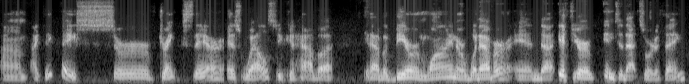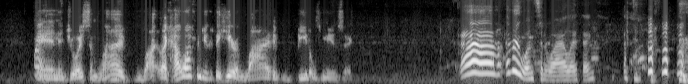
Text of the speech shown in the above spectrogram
Um, I think they serve drinks there as well, so you could have a you know, have a beer and wine or whatever, and uh, if you're into that sort of thing, Right. and enjoy some live, live. Like how often do you get to hear live Beatles music? Ah, every once in a while, I think.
